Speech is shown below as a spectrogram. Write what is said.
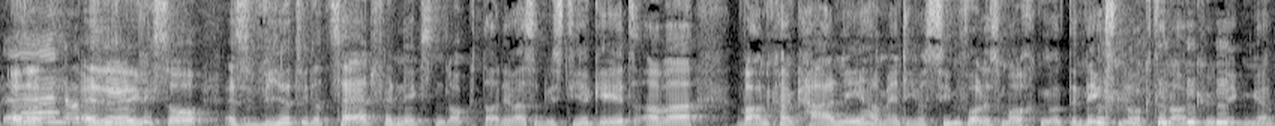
Also, Nein, es ist okay. wirklich so, es wird wieder Zeit für den nächsten Lockdown. Ich weiß nicht, wie es dir geht, aber wann kann Karl Nehammer endlich was Sinnvolles machen und den nächsten Lockdown ankündigen? Ja?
